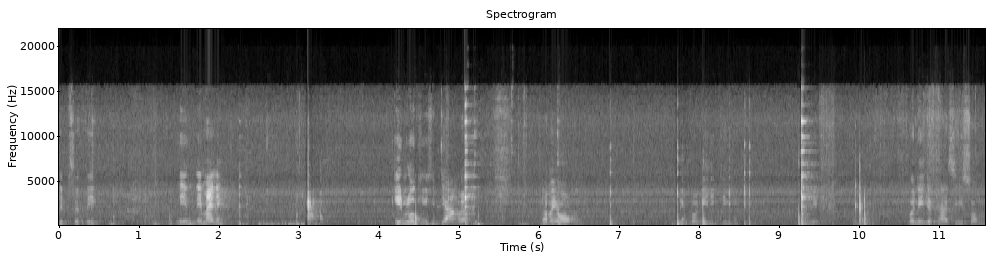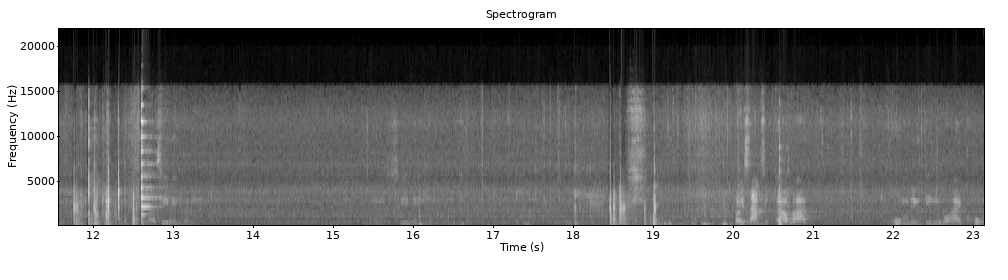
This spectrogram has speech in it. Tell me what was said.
ลิปสติก นี่ได้ไหมนี่ กินโรคีสิบอย่างเลยก็ไมออกลิปก็ดีจริงๆนี่ วันนี้จะทาสีส้มทาสีนี่เลยสีนี่ร้อยสามสิบเก้าบาท คุมจริงๆที่บอกให้คุม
